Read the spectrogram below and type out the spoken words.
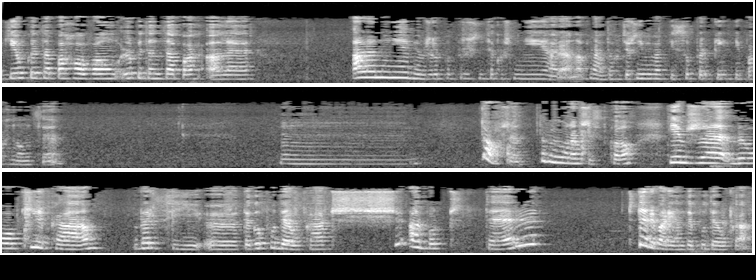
mgiełkę zapachową, lubię ten zapach, ale ale no nie wiem, żel pod prysznic jakoś mnie nie jara, naprawdę, chociaż nie wiem jaki super pięknie pachnący. Mm, Dobrze, to by było na wszystko. Wiem, że było kilka wersji y, tego pudełka, trzy albo cztery. Cztery warianty pudełka.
